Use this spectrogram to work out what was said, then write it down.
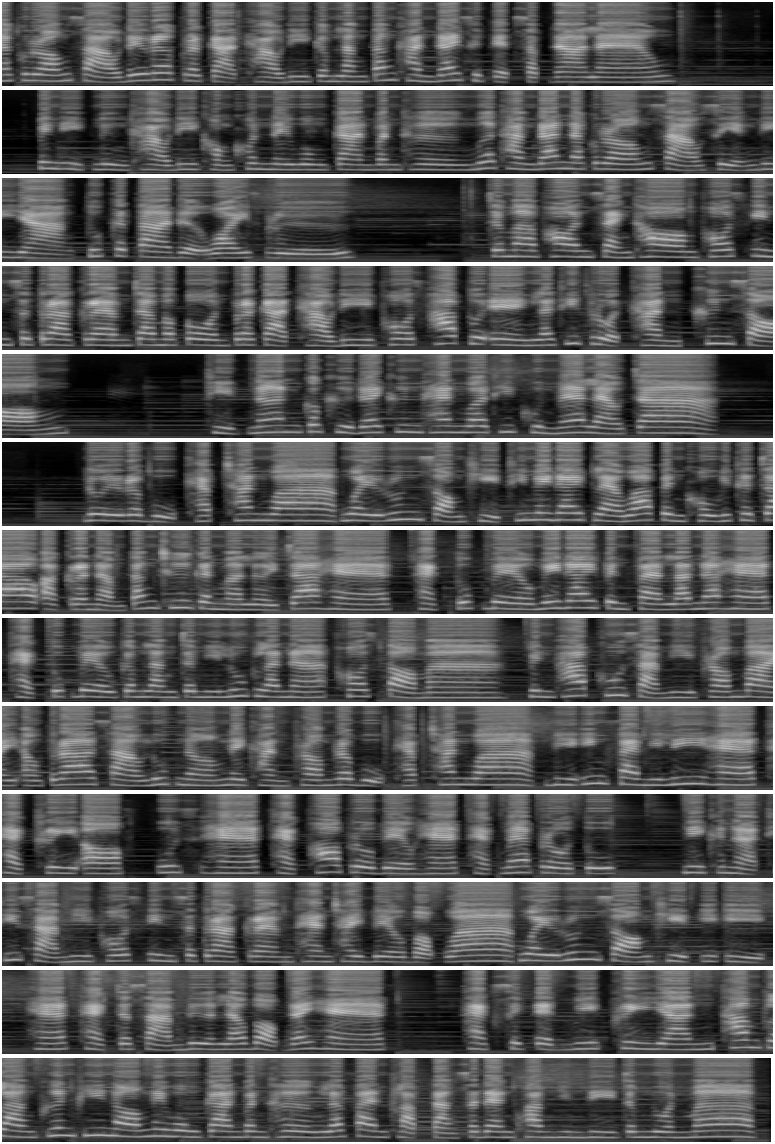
นักร้องสาวได้เริ่มประกาศข่าวดีกำลังตั้งครรภ์ได้ 11 สัปดาห์แล้ว เป็นอีกหนึ่งข่าวดีของคนในวงการบันเทิงเมื่อทางด้านนักร้องสาวเสียงดีอย่างตุ๊กตาเดอะไวท์หรือ จะมาพรแสงทองโพสต์อินสตาแกรมจะมาโปนประกาศข่าวดีโพสต์ภาพตัวเองและที่ตรวจคันขึ้นสองถีบนั่นก็คือได้ขึ้นแท่นว่าที่คุณแม่แล้วจ้า โดยระบุแคปชั่นว่า วัยรุ่นสองขีดที่ไม่ได้แปลว่าเป็นโควิดเจ้าอักระหน่ำตั้งชื่อกันมาเลยจ้าแฮชแท็กตุ๊กเบลไม่ได้เป็นแฟนละนะแฮชแท็กตุ๊กเบลกำลังจะมีลูกละนะโพสต์ต่อมา เป็นภาพคู่สามีพร้อมใบอัลตราซาวลูกน้องในคันพร้อมระบุแคปชั่นว่า being family hashtag tree of woods hashtag พ่อโปรเบล hashtag แม่โปรตุ๊ก ในขณะที่สามีโพสต์อินสตาแกรมแทนชัยเบลบอกว่า วัยรุ่น 2 ขีดอีอีกแฮชแท็กจะ 3 เดือนแล้วบอกได้แฮชแท็ก 11 วีคพรียัน ท่ามกลางเพื่อนพี่น้องในวงการบันเทิงและแฟนคลับต่างแสดงความยินดีจำนวนมาก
